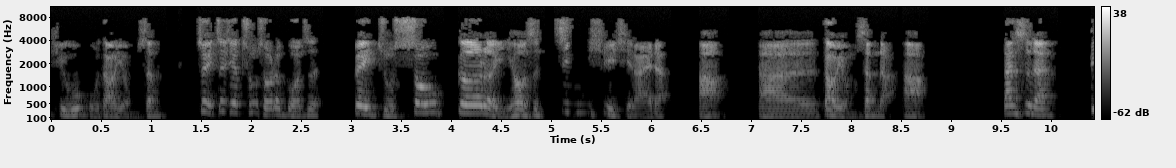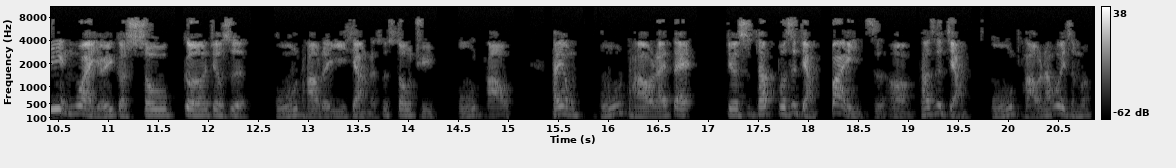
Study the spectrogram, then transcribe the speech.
蓄五谷到永生。所以这些出熟的果子被主收割了以后是积蓄起来的啊啊到永生的啊。但是呢，另外有一个收割就是葡萄的意象了，是收取葡萄。他用葡萄来代，就是他不是讲稗子哦，他是讲葡萄。那为什么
